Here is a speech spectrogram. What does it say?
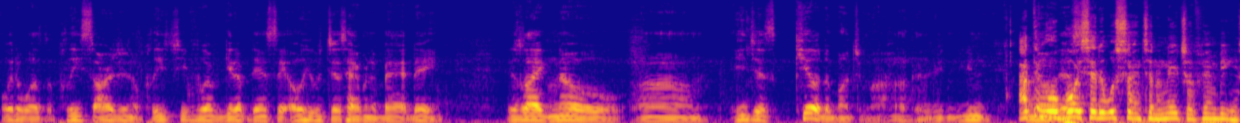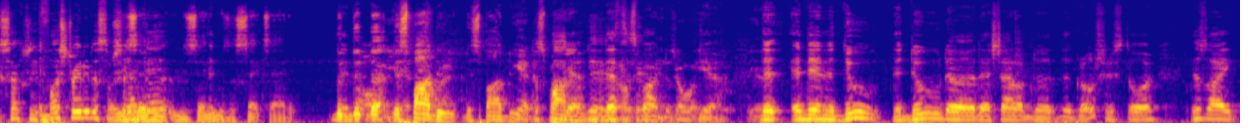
what it was the police sergeant or police chief whoever get up there and say oh he was just having a bad day it's like no um he just killed a bunch of motherfuckers you, you- I think know, old boy said it was something to the nature of him being sexually frustrated or some you shit like said that. he, you said he was a sex addict. The And- the, Oh, the, yeah, the spa dude, right. the spa dude. Yeah, The the spot, yeah, yeah, that's the okay. spot dude yeah, Yeah. The, and then the dude the dude uh, that shot up the, the grocery store it's like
